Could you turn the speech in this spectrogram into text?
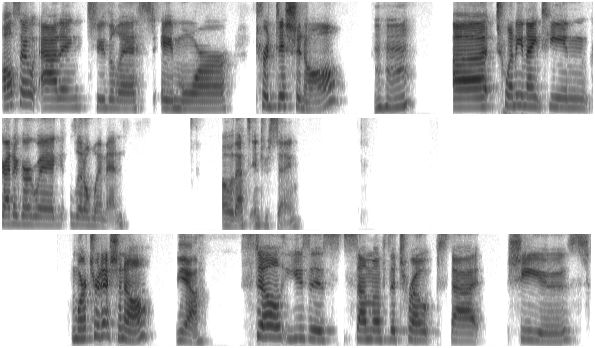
also adding to the list a more traditional mm-hmm. uh 2019 greta gerwig little women. Oh that's interesting. More traditional. Yeah. Still uses some of the tropes that she used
